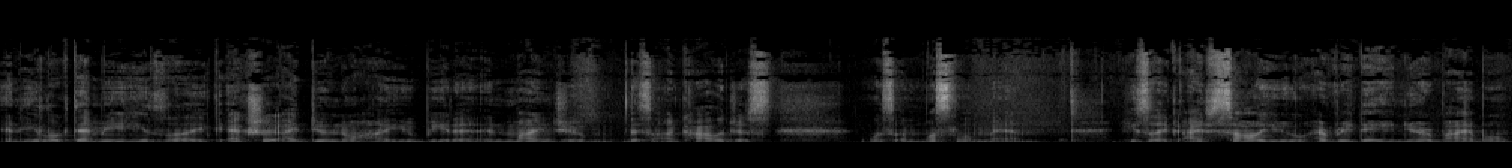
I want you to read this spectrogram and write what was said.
And he looked at me, he's like, Actually, I do know how you beat it. And mind you, this oncologist was a Muslim man. He's like, I saw you every day in your Bible.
